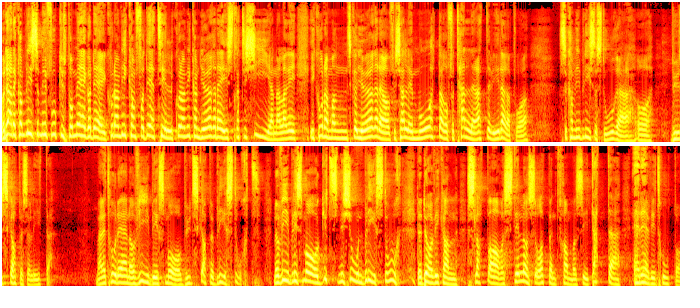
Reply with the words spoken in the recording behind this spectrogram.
Og Der det kan bli så mye fokus på meg og deg, hvordan vi kan få det til, hvordan vi kan gjøre det i strategien, eller i, i hvordan man skal gjøre det av forskjellige måter å fortelle dette videre på, så kan vi bli så store og budskapet så lite. Men jeg tror det er når vi blir små og budskapet blir stort. Når vi blir små og Guds misjon blir stor, det er da vi kan slappe av og stille oss åpent fram og si dette er det vi tror på.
